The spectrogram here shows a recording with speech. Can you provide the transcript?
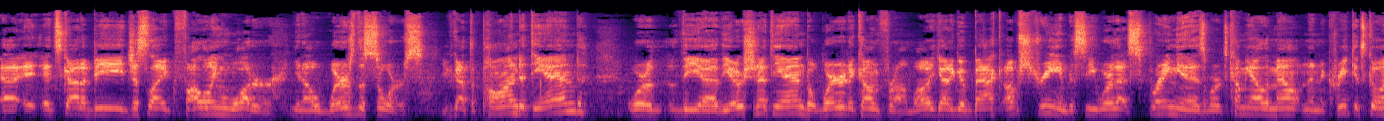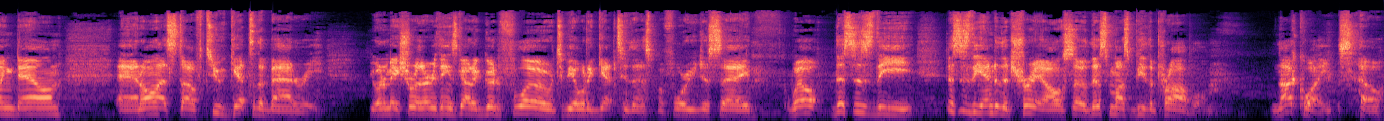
uh, it, has got to be just like following water. You know, where's the source? You've got the pond at the end or the uh, the ocean at the end, but where did it come from? Well, you got to go back upstream to see where that spring is, where it's coming out of the mountain and the creek it's going down, and all that stuff to get to the battery. You want to make sure that everything's got a good flow to be able to get to this before you just say, "Well, this is the this is the end of the trail, so this must be the problem." Not quite. So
